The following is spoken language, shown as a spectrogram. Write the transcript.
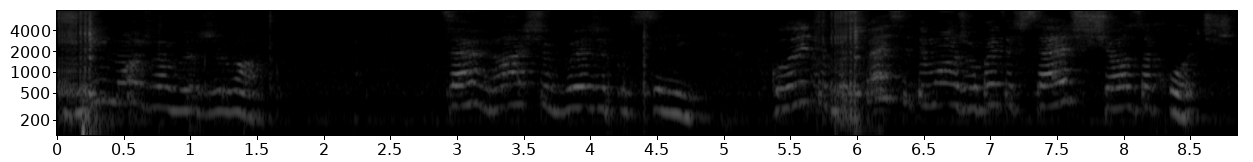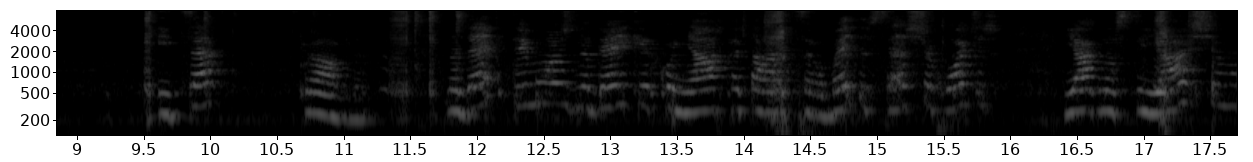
В ній можна виживати. Це гра, щоб вижити в селі. Коли ти в безпеці, ти можеш робити все, що захочеш. І це правда. На де... Ти можеш на деяких конях кататися, робити все, що хочеш, як в настоящому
